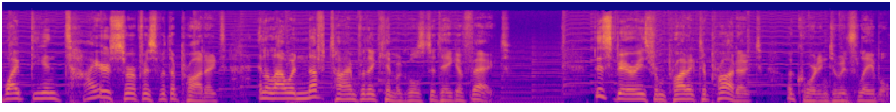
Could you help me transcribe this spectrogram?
Wipe the entire surface with the product and allow enough time for the chemicals to take effect. This varies from product to product according to its label.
